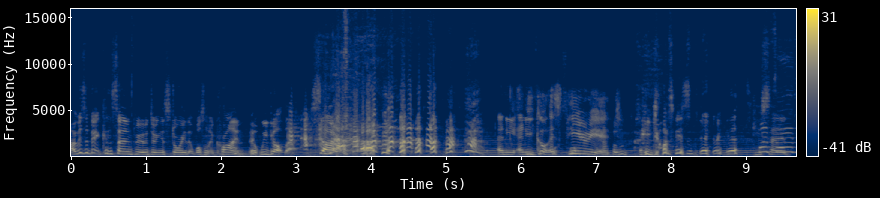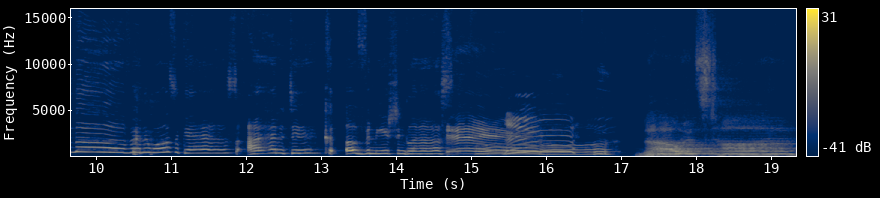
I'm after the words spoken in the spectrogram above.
I was a bit concerned we were doing a story that wasn't a crime, but we got there. So, any any He got his period. He got his period. He Once said, I had love and it was a gas. I had a dick of Venetian glass. Oh. Now it's time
